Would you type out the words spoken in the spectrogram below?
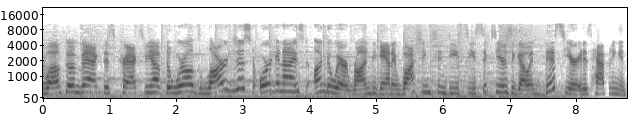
Welcome back. This cracks me up. The world's largest organized underwear run began in Washington, D.C. six years ago, and this year it is happening in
